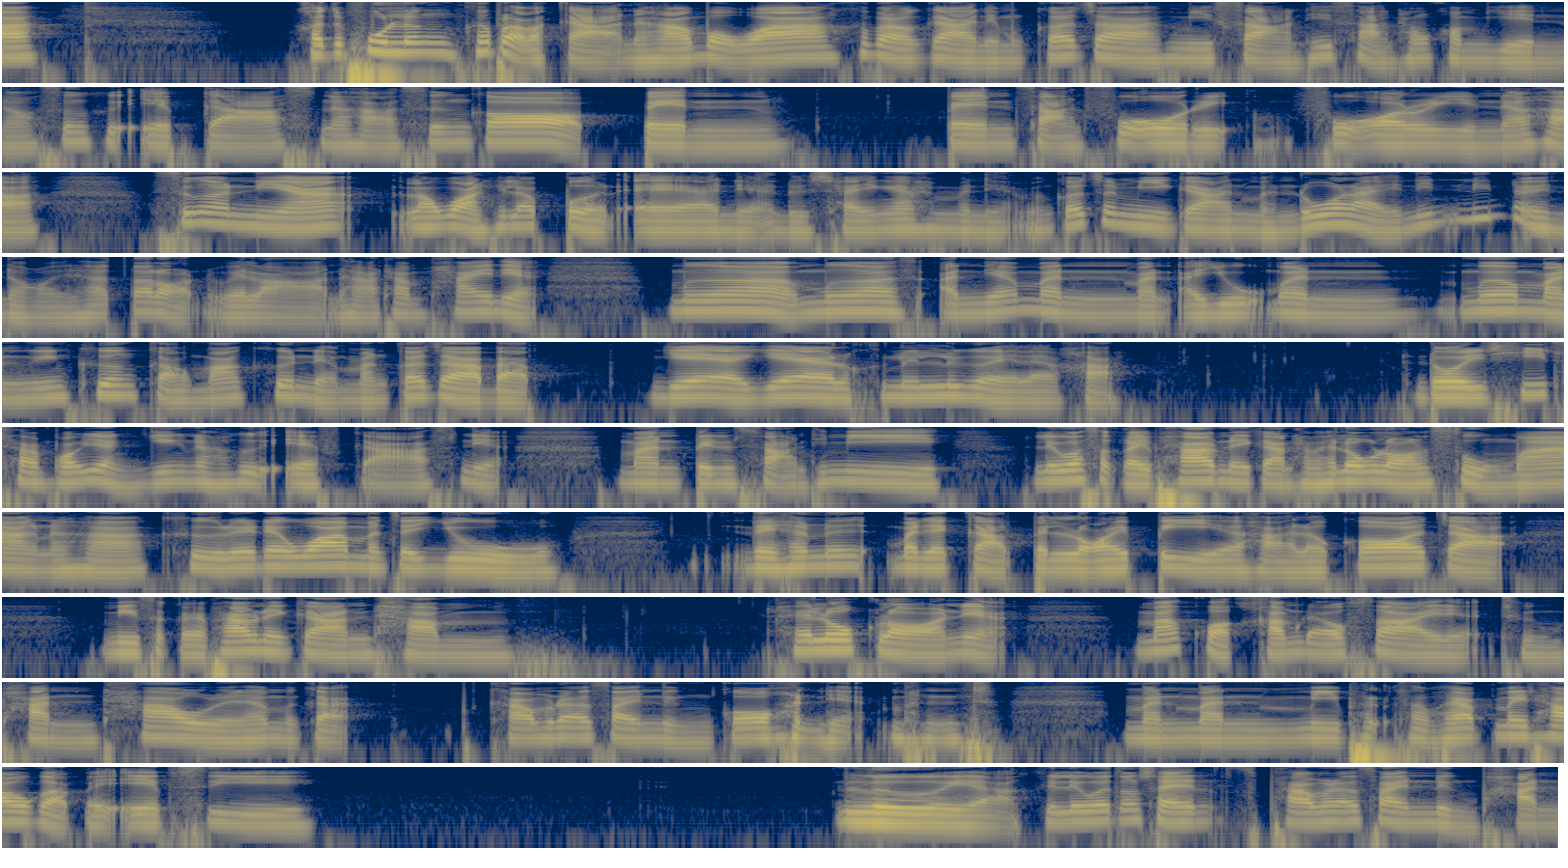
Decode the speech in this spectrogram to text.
เขาจะพูดเรื่องเครื่องปรับอากาศนะคะ บอกว่าเครื่องปรับอากาศเนี่ยมันก็จะมีสารที่สารทำความเย็นเนาะซึ่งคือ F ก๊าซนะคะ ซึ่งก็เป็นเป็นสารฟลูออรีฟลูออรีนนะคะซึ่งอันเนี้ยระหว่างที่เราเปิดแอร์เนี่ยหรือใช้งานมันเนี่ยมันก็จะมีการเหมือนรั่วไหลนิดๆหน่อยๆนะคะตลอดเวลานะคะทำให้เนี่ยเมื่อเมื่ออันเนี้ยมันมันอายุมันเมื่อมันวิ่งเครื่องเก่ามากขึ้นเนี่ยมันก็จะแบบแย่แย่ขึ้นเรื่อยๆแล้วค่ะ โดยที่เฉพาะอย่างยิ่งนะคะคือ F gas เนี่ยมันเป็นสารที่มีเรียกว่าศักยภาพในการทำให้โลกร้อนสูงมากนะคะ คือเรียกได้ว่ามันจะอยู่ในชั้นบรรยากาศเป็นร้อยปีอะค่ะ แล้วก็จะมีศักยภาพในการทำให้โลกร้อนเนี่ย มากกว่าคาร์บอนไดออกไซด์เนี่ยถึงพันเท่าเลยนะเหมือนกับคาร์บอนไดออกไซด์หนึ่งก้อนเนี่ยมันมันมันมีศักยภาพไม่เท่ากับไป FC เลยอะคือเรียกว่าต้องใช้คาร์บอนไดออกไซด์หนึ่งพัน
